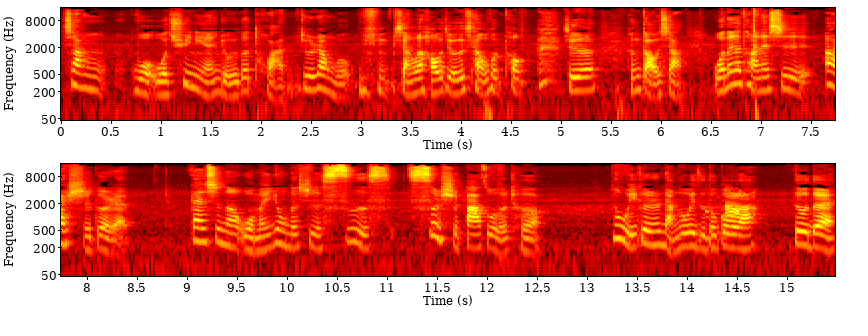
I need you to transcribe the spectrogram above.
像我我去年有一个团，就让我 想了好久都想不通，觉得很搞笑。我那个团呢是二十个人，但是呢我们用的是四四十八座的车，那我一个人两个位置都够啦。对不对？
